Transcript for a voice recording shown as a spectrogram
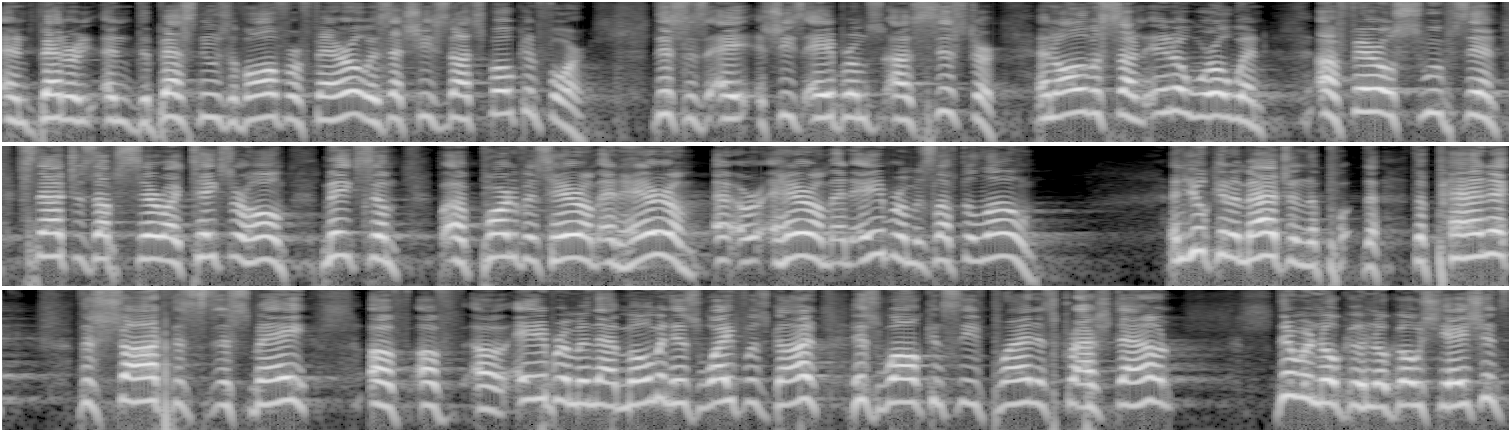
And better, and the best news of all for Pharaoh is that she's not spoken for. This is a, she's Abram's uh, sister. And all of a sudden, in a whirlwind, uh, Pharaoh swoops in, snatches up Sarai, takes her home, makes him uh, part of his harem, and harem, uh, or harem, and Abram is left alone. And you can imagine the, the, the panic, the shock, the dismay of, of Abram in that moment. His wife was gone, his well conceived plan has crashed down. There were no good negotiations.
